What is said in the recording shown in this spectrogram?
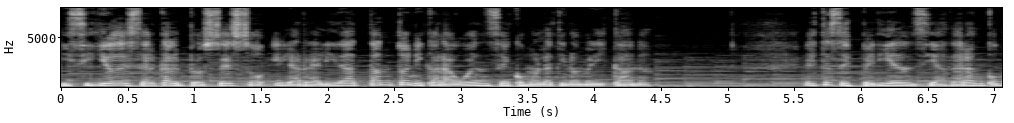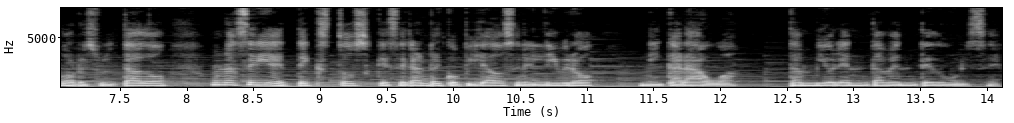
y siguió de cerca el proceso y la realidad tanto nicaragüense como latinoamericana. Estas experiencias darán como resultado una serie de textos que serán recopilados en el libro Nicaragua, tan violentamente dulce.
